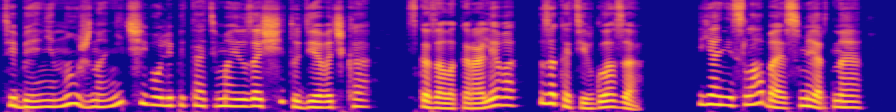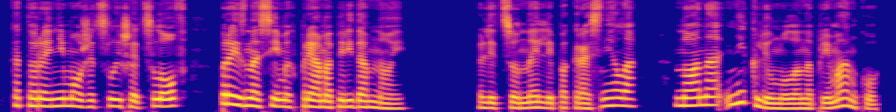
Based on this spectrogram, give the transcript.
«Тебе не нужно ничего лепетать в мою защиту, девочка», – сказала королева, закатив глаза. «Я не слабая смертная, которая не может слышать слов, произносимых прямо передо мной». Лицо Нелли покраснело, но она не клюнула на приманку,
